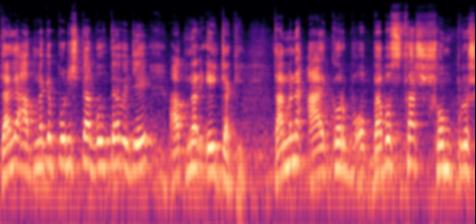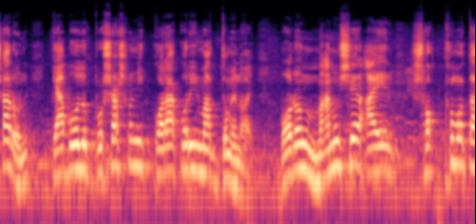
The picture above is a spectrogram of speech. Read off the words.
তাহলে আপনাকে পরিষ্কার বলতে হবে যে আপনার এইটা কি? তার মানে আয়কর ব্যবস্থার সম্প্রসারণ কেবল প্রশাসনিক কড়াকড়ির মাধ্যমে নয় বরং মানুষের আয়ের সক্ষমতা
